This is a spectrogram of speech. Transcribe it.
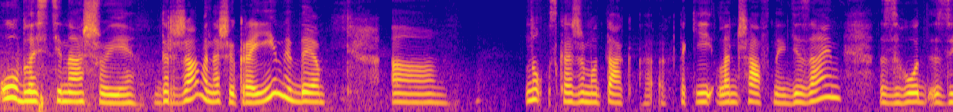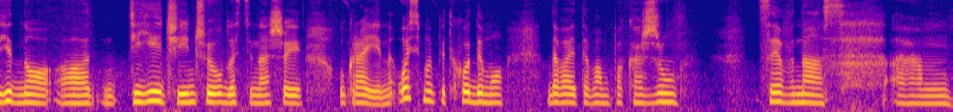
області нашої держави, нашої країни, де, а, ну, скажімо так, е, такий ландшафтний дизайн згод, згідно а, тієї чи іншої області нашої України. Ось ми підходимо, давайте вам покажу. Це в нас ем,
